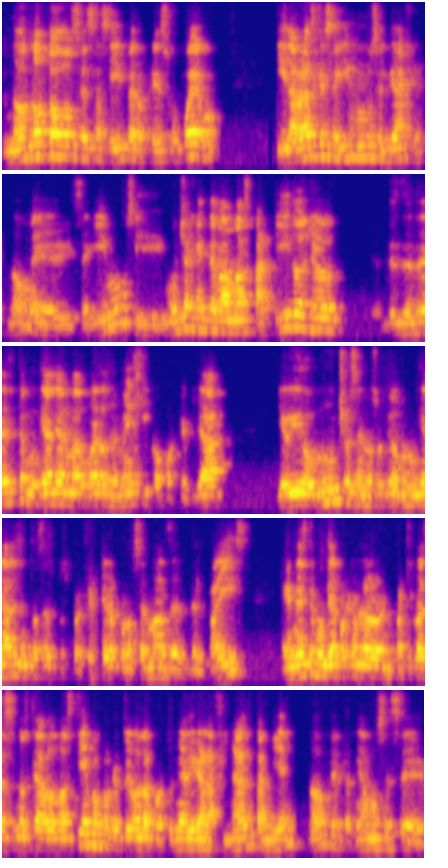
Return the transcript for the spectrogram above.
no, no todos es así, pero que es un juego. Y la verdad es que seguimos el viaje, ¿no? Eh, y seguimos y mucha gente va a más partidos. Yo, desde este mundial ya más vuelos de México porque ya he oído muchos en los últimos mundiales, entonces pues prefiero conocer más de, del país. En este mundial, por ejemplo, en particular sí nos quedamos más tiempo porque tuvimos la oportunidad de ir a la final también, ¿no? Que teníamos ese,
